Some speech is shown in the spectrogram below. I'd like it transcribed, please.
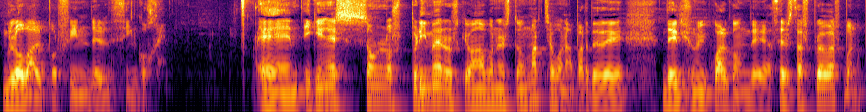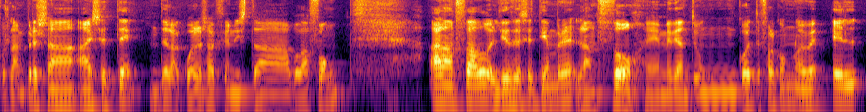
global por fin del 5G. Eh, ¿Y quiénes son los primeros que van a poner esto en marcha? Bueno, aparte de, de Ericsson y Qualcomm de hacer estas pruebas, bueno, pues la empresa AST, de la cual es accionista Vodafone, ha lanzado, el 10 de septiembre, lanzó eh, mediante un cohete Falcon 9 el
